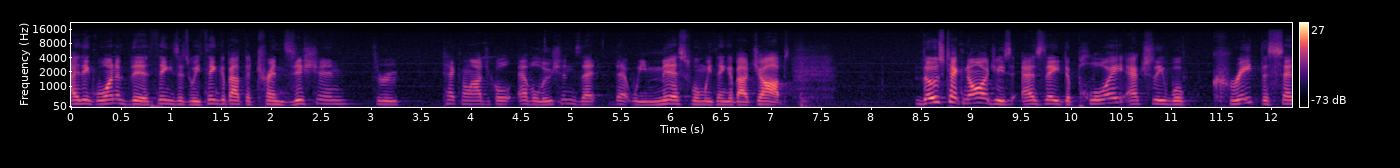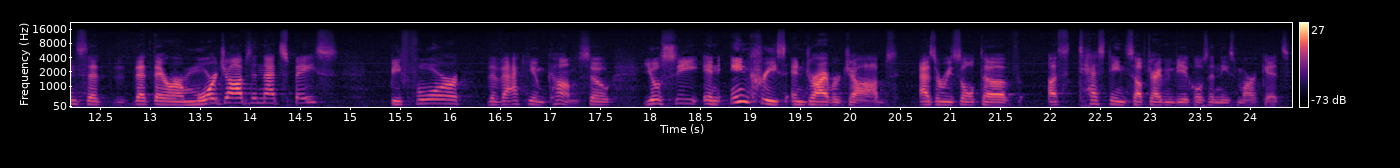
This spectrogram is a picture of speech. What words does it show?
I think one of the things as we think about the transition through technological evolutions that that we miss when we think about jobs. Those technologies as they deploy actually will create the sense that that there are more jobs in that space before the vacuum comes. So you'll see an increase in driver jobs as a result of us testing self-driving vehicles in these markets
